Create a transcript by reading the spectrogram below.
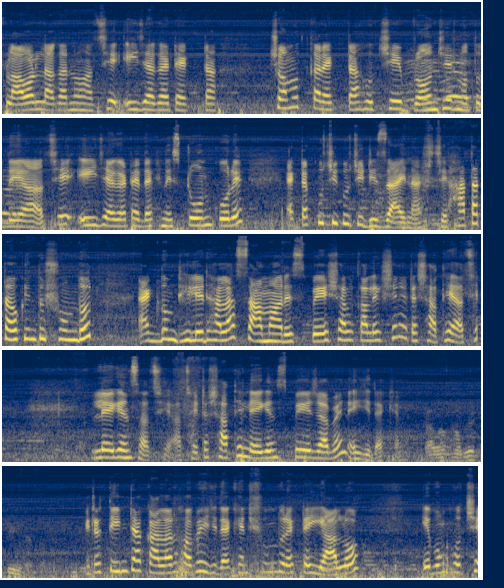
ফ্লাওয়ার লাগানো আছে। এই জায়গাটা একটা চমৎকার একটা হচ্ছে ব্রঞ্জের মতো দেয়া আছে। এই জায়গাটায় দেখেন স্টোন করে একটা কুচি কুচি ডিজাইন আসছে। হাতাটাও কিন্তু সুন্দর, একদম ঢিলে ঢালা সামার স্পেশাল কালেকশন এটা সাথে আছে। লেগেন্স আছে। আচ্ছা এটা সাথে লেগেন্স পেয়ে যাবেন। এই যে দেখেন। কালার হবে তিনটা। এটা তিনটা কালার হবে এই যে দেখেন সুন্দর একটা ইয়ালো এবং হচ্ছে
